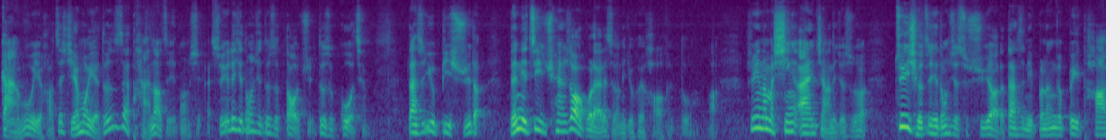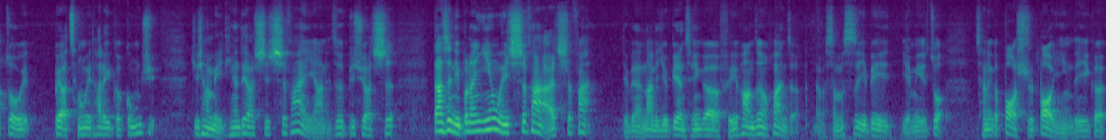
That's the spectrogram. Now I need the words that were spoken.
感悟也好，这节目也都是在谈到这些东西，所以那些东西都是道具，都是过程，但是又必须的。等你这一圈绕过来的时候，你就会好很多啊。所以，那么心安讲的就是说，追求这些东西是需要的，但是你不能够被它作为，不要成为它的一个工具，就像每天都要去吃饭一样的，这个必须要吃，但是你不能因为吃饭而吃饭，对不对？那你就变成一个肥胖症患者，那么什么事一辈也没有做，成了一个暴食暴饮的一个。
